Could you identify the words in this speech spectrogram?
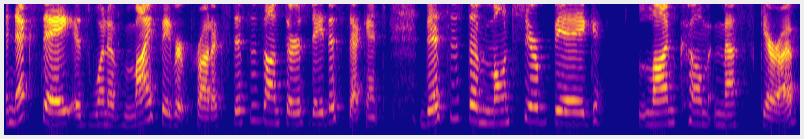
The next day is one of my favorite products. This is on Thursday the 2nd. This is the Monsieur Big Lancome Mascara.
